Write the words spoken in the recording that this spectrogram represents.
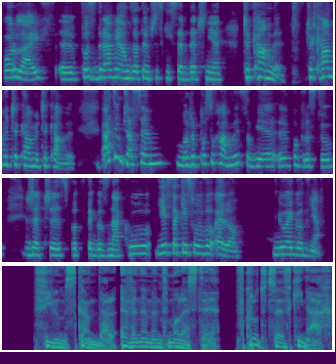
for life. Pozdrawiam zatem wszystkich serdecznie. Czekamy, czekamy, czekamy, czekamy. A tymczasem może posłuchamy sobie po prostu rzeczy spod tego znaku. Jest takie słowo elo. Miłego dnia. Film Skandal, ewenement molesty. Wkrótce w kinach.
